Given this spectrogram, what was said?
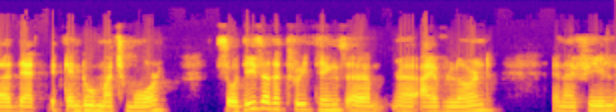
uh, that it can do much more. So these are the three things um, uh, I have learned. And I feel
